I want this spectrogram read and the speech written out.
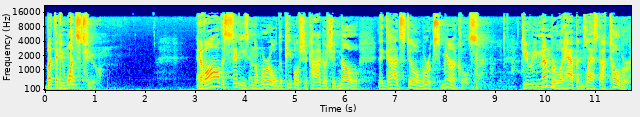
but that He wants to. And of all the cities in the world, the people of Chicago should know that God still works miracles. Do you remember what happened last October?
